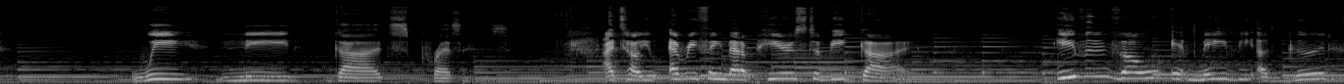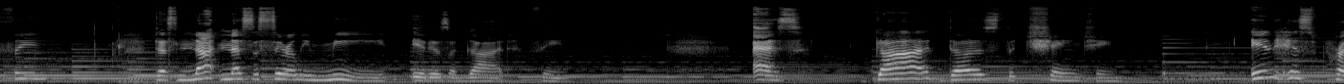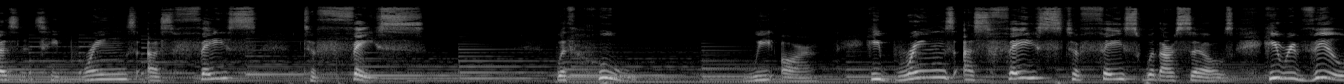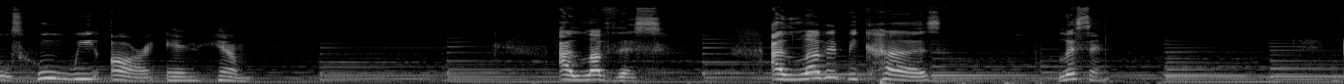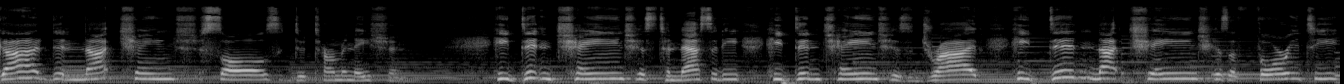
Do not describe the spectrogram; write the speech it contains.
we need God's presence. I tell you, everything that appears to be God, even though it may be a good thing, does not necessarily mean it is a God thing. As God does the changing, in His presence, He brings us face to face with who we are. He brings us face to face with ourselves. He reveals who we are in Him. I love this. I love it because, listen, God did not change Saul's determination. He didn't change his tenacity. He didn't change his drive. He did not change his authority.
